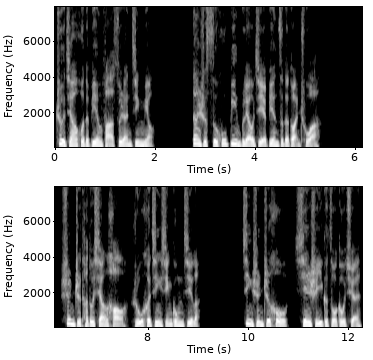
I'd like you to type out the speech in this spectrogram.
这家伙的鞭法虽然精妙，但是似乎并不了解鞭子的短处啊！甚至他都想好如何进行攻击了。近身之后，先是一个左勾拳，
